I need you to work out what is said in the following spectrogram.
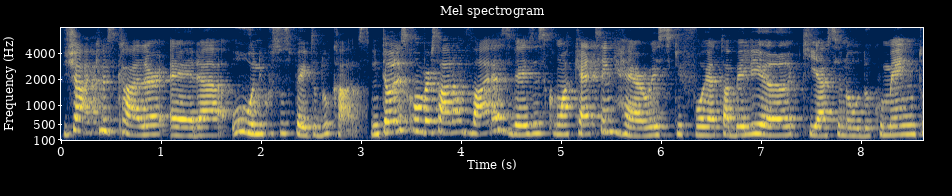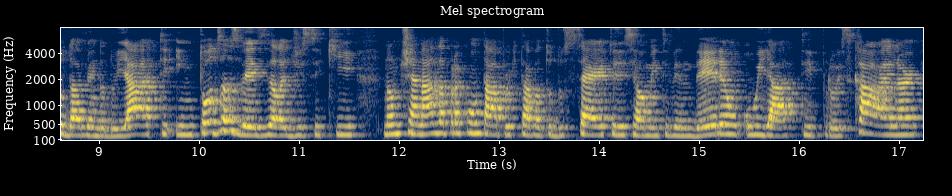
já que o Skyler era o único suspeito do caso. Então eles conversaram várias vezes com a Kathleen Harris, que foi a tabeliã que assinou o documento da venda do iate, e em todas as vezes ela disse que não tinha nada para contar porque estava tudo certo, eles realmente venderam o iate pro Skylar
